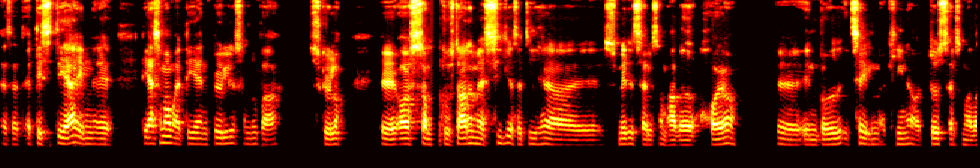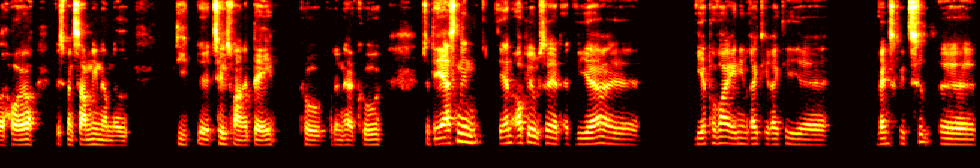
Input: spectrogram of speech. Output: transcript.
Altså, at det, det, er en, øh, det er som om, at det er en bølge, som nu bare skyller. Øh, og som du startede med at sige, altså de her øh, smittetal, som har været højere øh, end både Italien og Kina, og dødstal, som har været højere, hvis man sammenligner med de øh, tilsvarende dage på, på den her kurve. Så det er sådan en, det er en oplevelse af, at, at vi er, øh, vi er på vej ind i en rigtig, rigtig øh, vanskelig tid. Øh,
